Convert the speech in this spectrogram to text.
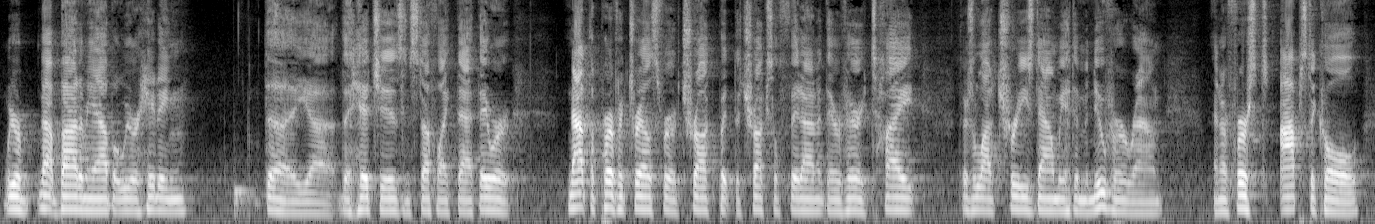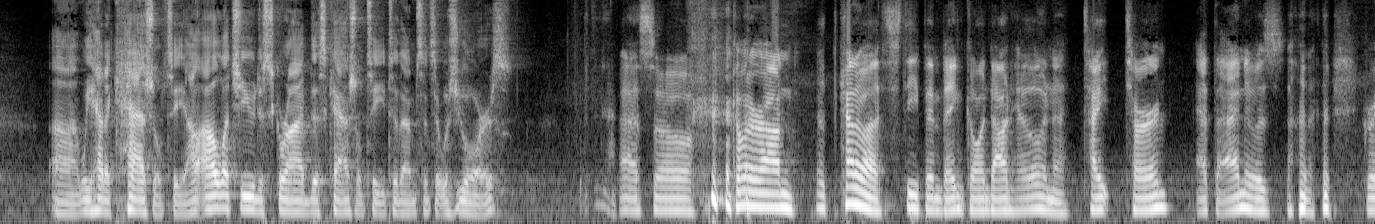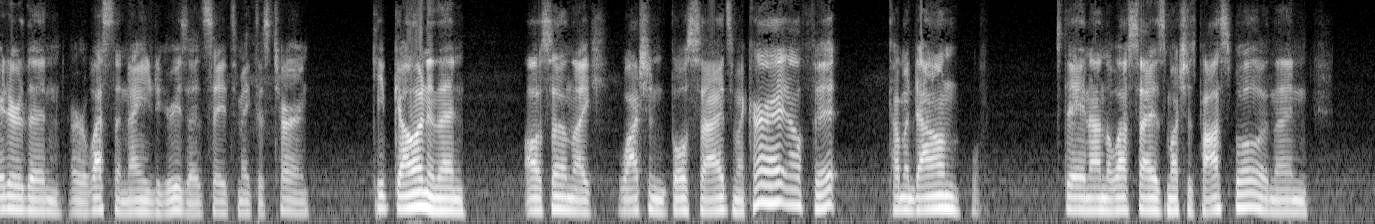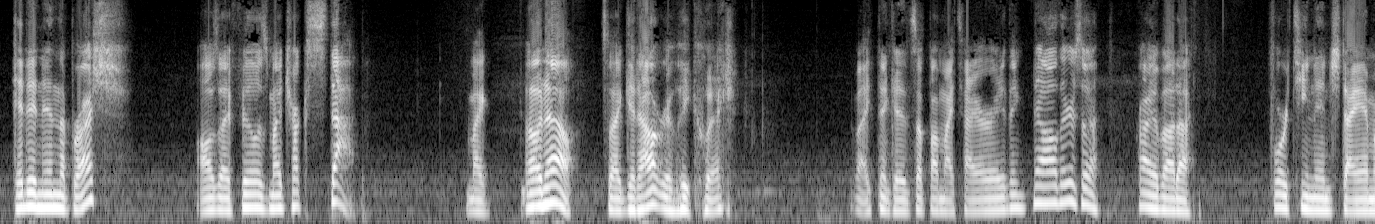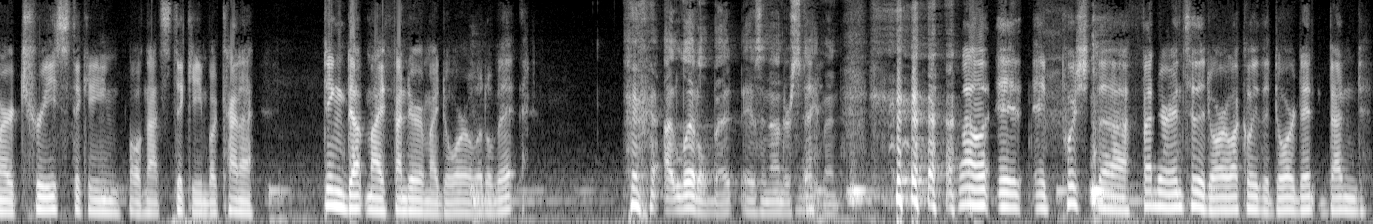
we were not bottoming out, but we were hitting the uh, the hitches and stuff like that. They were not the perfect trails for a truck, but the trucks will fit on it. They were very tight. There's a lot of trees down we had to maneuver around. And our first obstacle, uh, we had a casualty. I'll, I'll, let you describe this casualty to them since it was yours. Uh, so coming around, kind of a steep embank going downhill and a tight turn at the end. It was greater than or less than 90 degrees, I'd say, to make this turn. Keep going, and then all of a sudden, like watching both sides, I'm like, all right, I'll fit. Coming down, staying on the left side as much as possible, and then hidden in the brush. All I feel is my truck stop. I'm like, oh no! So I get out really quick. Like think it's up on my tire or anything. No, there's a probably about a 14 inch diameter tree sticking. Well, not sticking, but kind of dinged up my fender and my door a little bit. a little bit is an understatement. well, it it pushed the fender into the door. Luckily, the door didn't bend.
